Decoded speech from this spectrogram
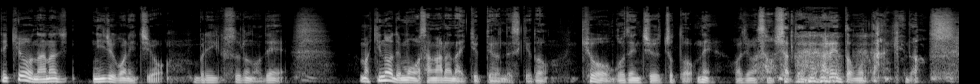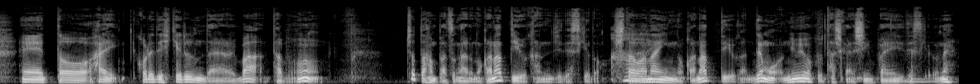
で、今日25日をブレイクするので、まあ昨日でもう下がらないって言ってるんですけど、今日午前中ちょっとね、和島さんおっしゃったように、あれと思ったけど、えっと、はい、これで弾けるんであれば、多分、ちょっと反発があるのかなっていう感じですけど、下はないのかなっていう感じ。でも、ニューヨーク確かに心配ですけどね。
